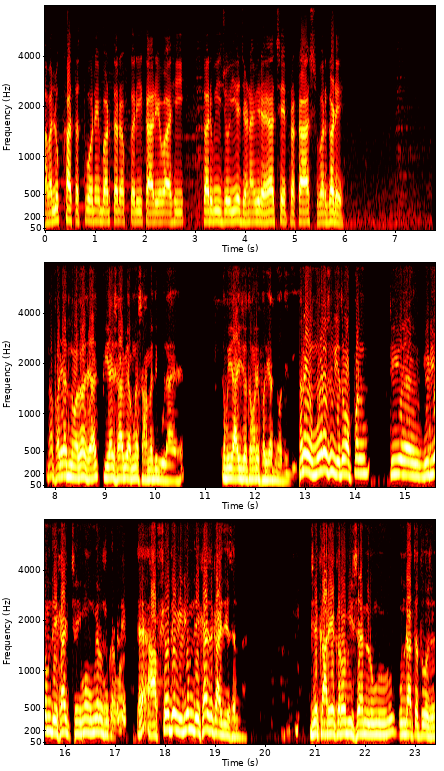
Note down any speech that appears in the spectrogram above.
આવા લુખ્ખા તત્વોને બરતરફ કરી કાર્યવાહી કરવી જોઈએ જણાવી રહ્યા છે પ્રકાશ વરગડે ના, ફરિયાદ નોંધા છે. આજ પીઆઈ સાહેબે અમને સામેથી બોલાયા છે કે ભાઈ આવી જાઓ તમારી ફરિયાદ નોંધી દીધી અને ઉમેરો શું, એ તો ઓપન વિડીયોમાં દેખાય જ છે. એમાં ઉમેરો શું કરવા હે? આપશો જે વીડિયો દેખાય છે કાયદેસરના જે કાર્યકરો બી છે ને ગુંડા તત્વો છે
